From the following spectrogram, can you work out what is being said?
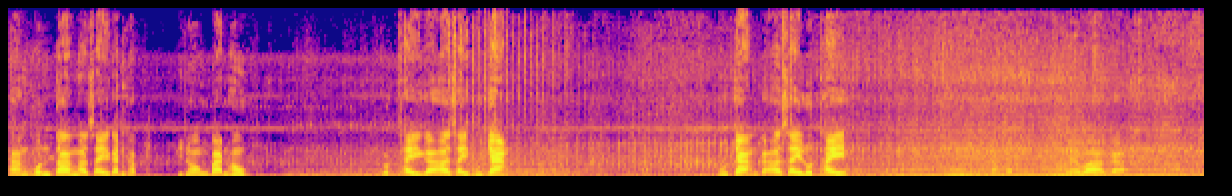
ต่างคนต่างอาศัยกันครับ พี่น้องบ้านเฮารถไถก็อาศัยผู้จ้าง ผู้จ้างก็อาศัยรถไถนะครับแต่ว่าก็โช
